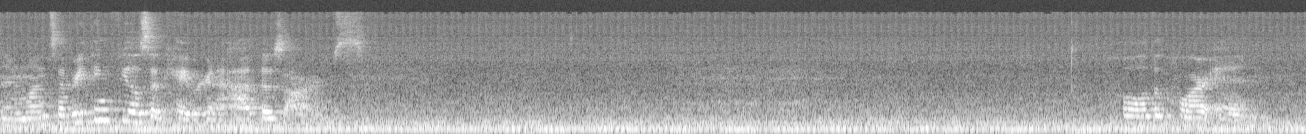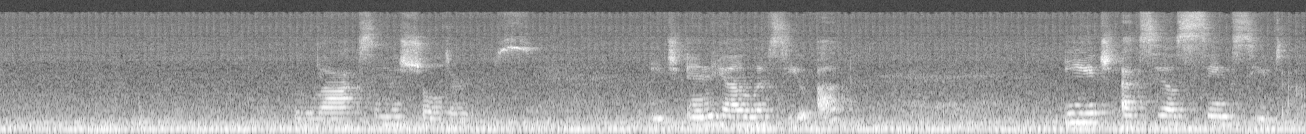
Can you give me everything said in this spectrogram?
And then once everything feels okay, we're gonna add those arms. Pull the core in. Relaxing the shoulders. Each inhale lifts you up. Each exhale sinks you down.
